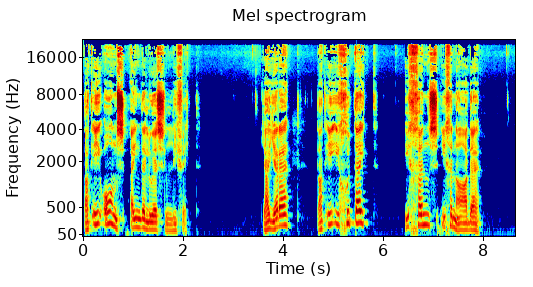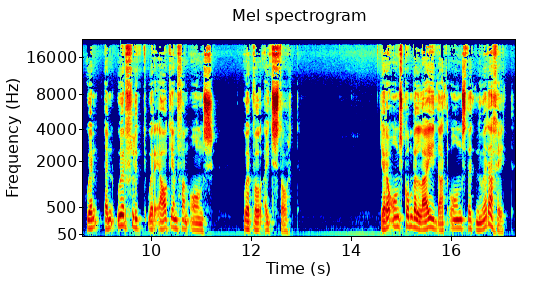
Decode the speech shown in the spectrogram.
dat U ons eindeloos liefhet. Ja Here, dat U U goedheid, U guns, U genade in oorvloed oor elkeen van ons ook wil uitstort. Here, ons kom bely dat ons dit nodig het.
